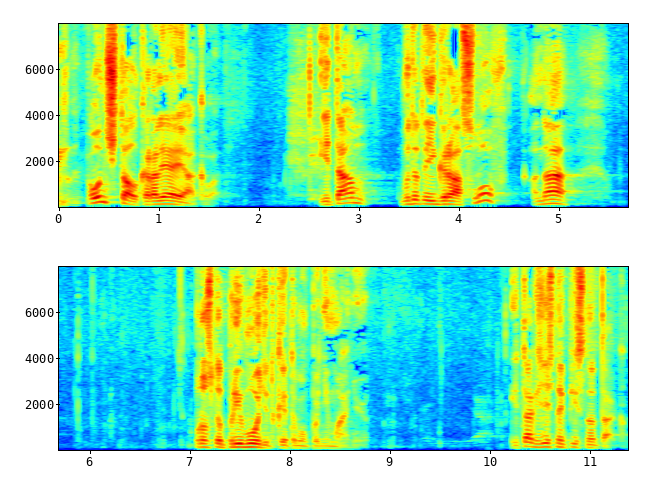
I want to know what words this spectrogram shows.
он читал короля Иакова. И там вот эта игра слов, она просто приводит к этому пониманию. Итак, здесь написано так.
